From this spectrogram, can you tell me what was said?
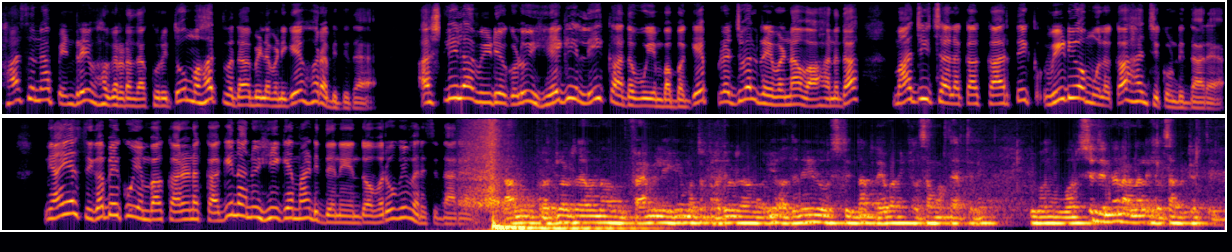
ಹಾಸನ ಪೆನ್ಡ್ರೈವ್ ಹಗರಣದ ಕುರಿತು ಮಹತ್ವದ ಬೆಳವಣಿಗೆ ಹೊರಬಿದ್ದಿದೆ. ಅಶ್ಲೀಲ ವಿಡಿಯೋಗಳು ಹೇಗೆ ಲೀಕ್ ಆದವು ಎಂಬ ಬಗ್ಗೆ ಪ್ರಜ್ವಲ್ ರೇವಣ್ಣ ವಾಹನದ ಮಾಜಿ ಚಾಲಕ ಕಾರ್ತಿಕ್ ವಿಡಿಯೋ ಮೂಲಕ ಹಂಚಿಕೊಂಡಿದ್ದಾರೆ. ನ್ಯಾಯ ಸಿಗಬೇಕು ಎಂಬ ಕಾರಣಕ್ಕಾಗಿ ನಾನು ಹೀಗೆ ಮಾಡಿದ್ದೇನೆ ಎಂದು ಅವರು ವಿವರಿಸಿದ್ದಾರೆ. ನಾನು ಪ್ರಜ್ವಲ್ ರೇವಣ್ಣ ಫ್ಯಾಮಿಲಿಗೆ ಮತ್ತು ಪ್ರಜ್ವಲ್ ರೇವಣ್ಣ ಹದಿನೈದು ವರ್ಷದಿಂದ ಡ್ರೈವರ್ ಕೆಲಸ ಮಾಡ್ತಾ ಇರ್ತೀನಿ. ಈಗ ಒಂದು ವರ್ಷದಿಂದ ನಾನು ಅಲ್ಲಿ ಕೆಲಸ ಬಿಟ್ಟಿರ್ತೀನಿ.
